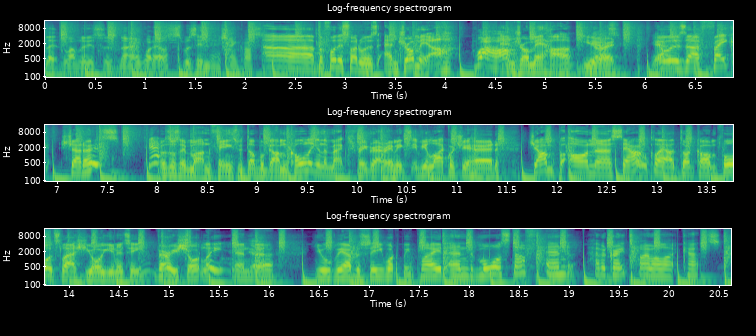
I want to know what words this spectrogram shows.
let the lovely listeners know what else was in there, Shane Cross? Uh, before this one was Andromeda. Wow. Andromeda, you Yes. wrote. Yeah. It was uh, Fake Shadows. It was also Maarten Phoenix with Double Gum calling in the Max Freegrant remix. If you like what you heard, jump on uh, soundcloud.com forward slash your unity very shortly and uh, you'll be able to see what we played and more stuff and have a great time. I like cats.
